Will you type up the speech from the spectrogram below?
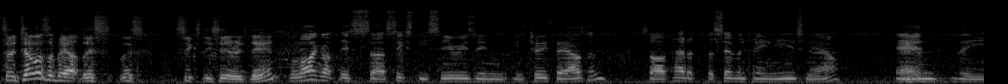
So tell us about this this 60 series, Dan. Well, I got this uh, 60 series in in 2000, so I've had it for 17 years now, and, and the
